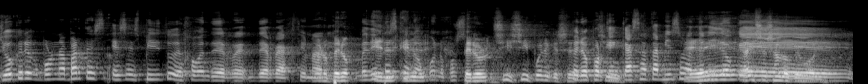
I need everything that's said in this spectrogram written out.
Yo creo que por una parte es ese espíritu de joven de, re- de reaccionar. Bueno, pero Me dices el- que no, bueno, pues. Pero sí, sí, puede que sea. pero porque sí. en casa también se lo ha Eh, tenido que. a eso es a lo que voy.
